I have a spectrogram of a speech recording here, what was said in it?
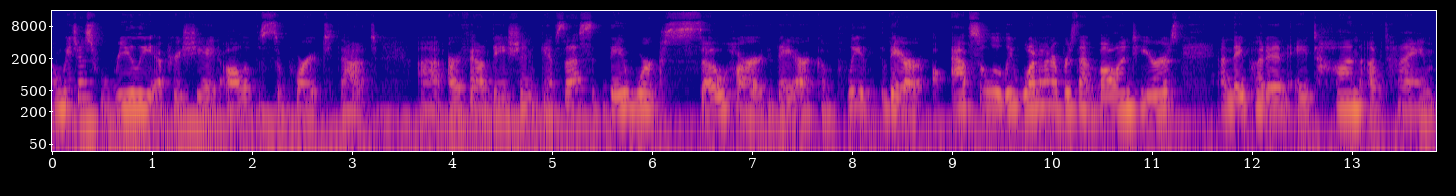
And we just really appreciate all of the support that uh, our foundation gives us. They work so hard. They are complete, they are absolutely 100% volunteers and they put in a ton of time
